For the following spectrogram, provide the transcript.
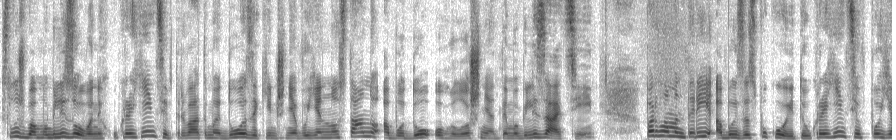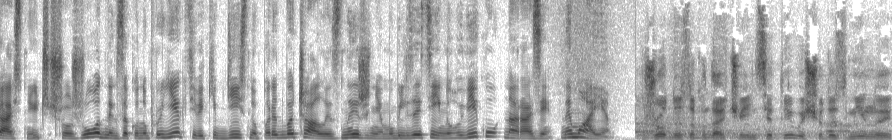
Служба мобілізованих українців триватиме до закінчення воєнного стану або до оголошення демобілізації. Парламентарі, аби заспокоїти українців, пояснюють, що жодних законопроєктів, які б дійсно передбачали зниження мобілізаційного віку, наразі немає. жодної законодавчої ініціативи щодо зміни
